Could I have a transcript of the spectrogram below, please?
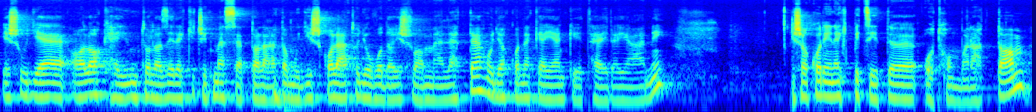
és ugye a lakhelyünktől azért egy kicsit messzebb találtam úgy iskolát, hogy óvoda is van mellette, hogy akkor ne kelljen két helyre járni. És akkor én egy picit ö, otthon maradtam.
